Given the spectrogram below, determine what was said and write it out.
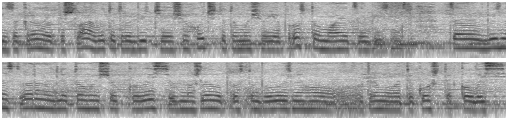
і закрила, і пішла, а ви тут робіть, що хочете, тому що я просто маю цей бізнес. Це бізнес створено для того, щоб колись можливо просто було з нього отримувати кошти колись,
